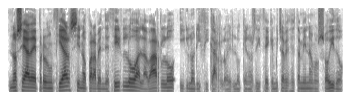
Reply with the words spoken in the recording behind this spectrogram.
no se ha de pronunciar sino para bendecirlo, alabarlo y glorificarlo. Es lo que nos dice que muchas veces también hemos oído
